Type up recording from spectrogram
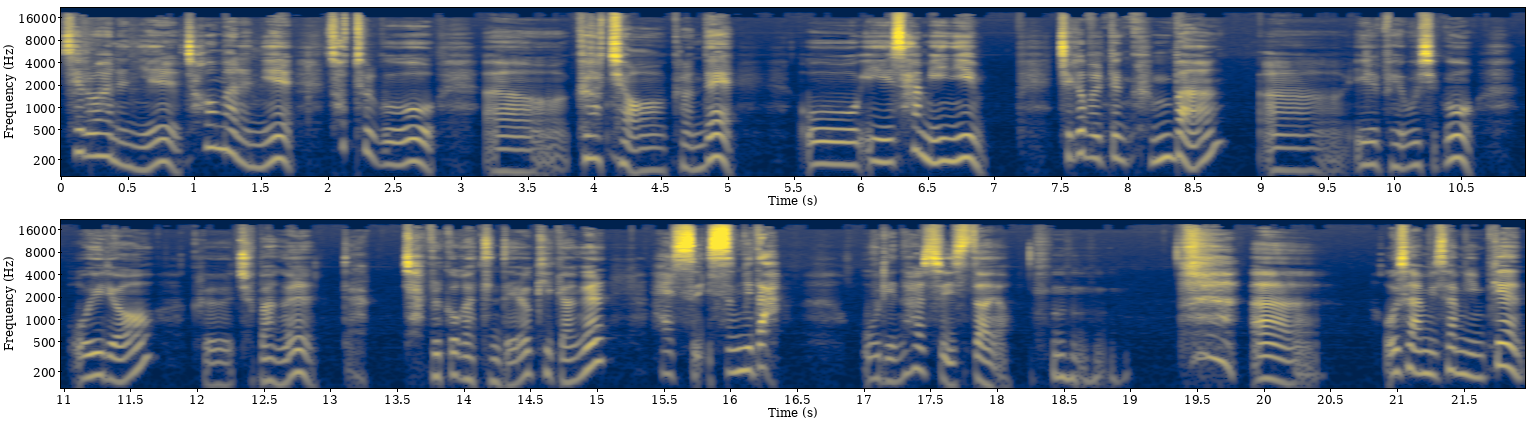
새로 하는 일, 처음 하는 일 서툴고, 어, 그렇죠. 그런데 5232님, 제가 볼 땐 금방, 어, 일 배우시고, 오히려 그 주방을 딱 잡을 것 같은데요. 기강을 할 수 있습니다. 우린 할 수 있어요. 아, 5323님께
